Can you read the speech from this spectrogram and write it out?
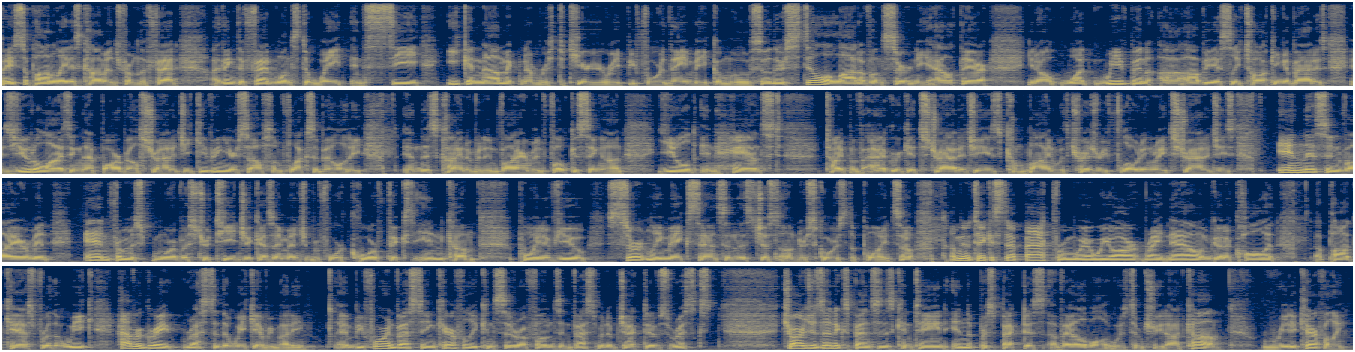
based upon latest comments from the Fed, I think the Fed wants to wait and see economic numbers deteriorate before they make a move. So there's still a lot of uncertainty out there. You know, what we've been uh, obviously talking about is is utilizing that barbell strategy, giving yourself some flexibility in this kind of an environment, focusing on yield enhanced type of aggregate strategies combined with treasury floating rate strategies in this environment and from a more of a strategic as i mentioned before core fixed income point of view certainly makes sense and this just underscores the point. So i'm going to take a step back from where we are right now. I'm going to call it a podcast for the week. Have a great rest of the week everybody. And before investing carefully consider a fund's investment objectives risks charges and expenses contained in the prospectus available at wisdomtree.com read it carefully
